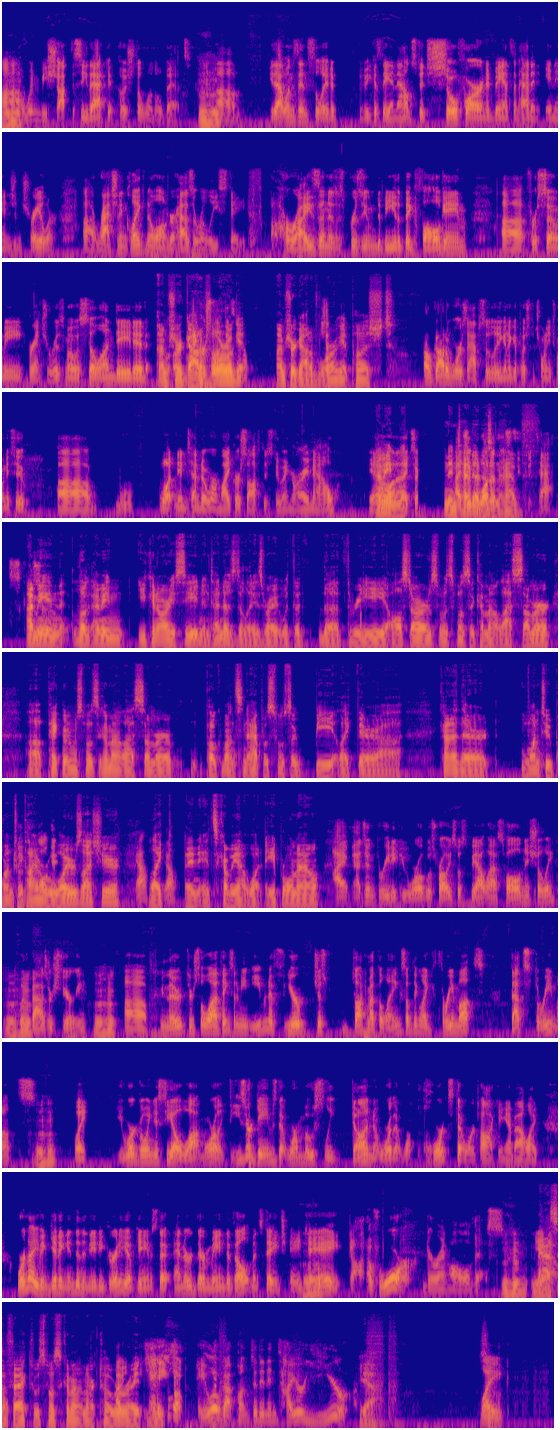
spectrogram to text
game. Uh, wouldn't be shocked to see that get pushed a little bit. Mhm. Um, that one's insulated because they announced it so far in advance and had an in-engine trailer. Uh, Ratchet and Clank no longer has a release date. Horizon is presumed to be the big fall game uh, for Sony. Gran Turismo is still undated. I'm sure God of War will get. I'm sure God of War will get pushed. Oh, God of War is absolutely going to get pushed to 2022. Uh, what Nintendo or Microsoft is doing right now. You I know, mean, I Ni- I took Nintendo doesn't have. task, I mean, so- look. I mean, you can already see Nintendo's delays, right? With the the 3D All Stars was supposed to come out last summer. Uh, Pikmin was supposed to come out last summer. Pokemon Snap was supposed to be like their uh, kind of their one-two punch with Hyrule game. Warriors last year. yeah, Like, yeah. and it's coming out what April now. I imagine 3D World was probably supposed to be out last fall initially Mhm. with Bowser's Fury. hmm Uh, I mean, there, there's a lot of things. I mean, even if you're just talking about delaying something like three months, that's three months. hmm Like, you are going to see a lot more. Like, these are games that were mostly done or that were ports that we're talking about. Like, we're not even getting into the nitty gritty of games that entered their main development stage, aka mm-hmm. God of War, during all of this. Mm-hmm. Mass know? Effect was supposed to come out in October, I mean, right? Halo, Halo got punted an entire year. Yeah. Like, so.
